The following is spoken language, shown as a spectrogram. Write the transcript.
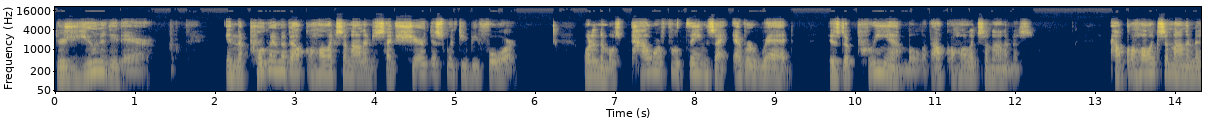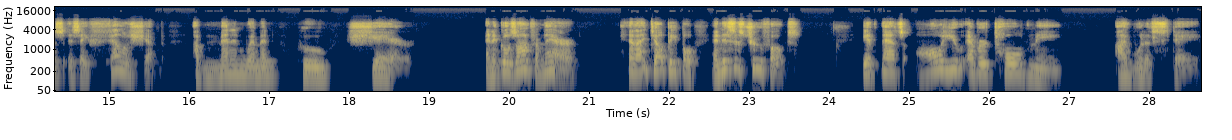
there's unity there. In the program of Alcoholics Anonymous, I've shared this with you before. One of the most powerful things I ever read is the preamble of Alcoholics Anonymous. Alcoholics Anonymous is a fellowship of men and women who share. And it goes on from there. And I tell people, and this is true, folks, if that's all you ever told me, I would have stayed.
